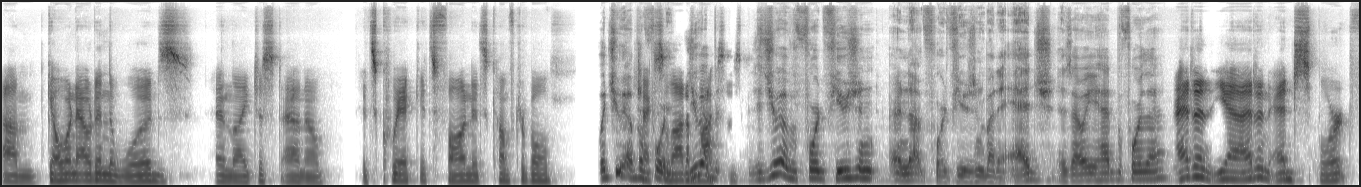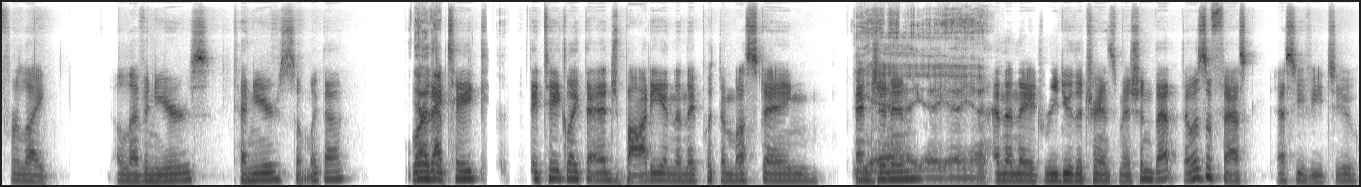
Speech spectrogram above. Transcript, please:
um going out in the woods and like just i don't know it's quick it's fun it's comfortable What you have Checks a before? lot of you have- did you have a Ford Fusion or not Ford Fusion, but an Edge? Is that what you had before that? i had a yeah i had an edge sport for like 11 years 10 years something like that where Yeah, they that- take they take like the edge body and then they put the mustang engine yeah, in Yeah, yeah, yeah. and then they redo the transmission that that was a fast suv too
